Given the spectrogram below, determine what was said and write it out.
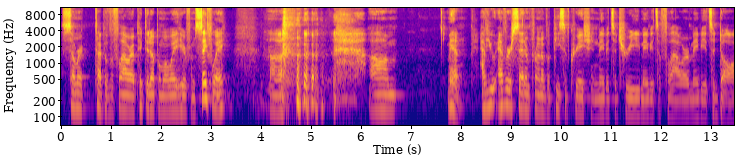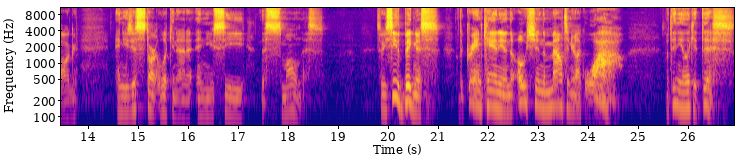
Summer type of a flower. I picked it up on my way here from Safeway. Uh, um, man, have you ever sat in front of a piece of creation? Maybe it's a tree, maybe it's a flower, maybe it's a dog, and you just start looking at it and you see the smallness. So you see the bigness of the Grand Canyon, the ocean, the mountain, you're like, wow. But then you look at this.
